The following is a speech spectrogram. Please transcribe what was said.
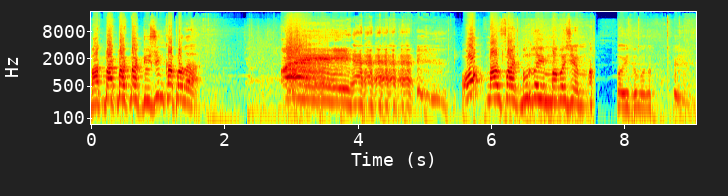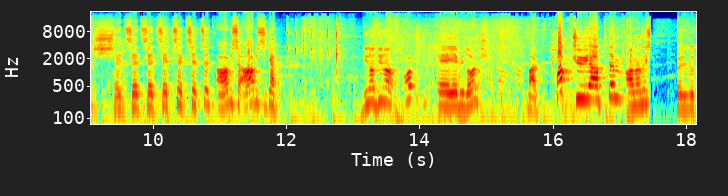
Bak bak bak bak gözüm kapalı. Ay! Hop Malphite buradayım babacım. koydum onu. set set set set set set set. Abisi abisi gel. Dino Dino hop E'ye bir dodge. Bak hop Q'yu attım ananı öldük.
